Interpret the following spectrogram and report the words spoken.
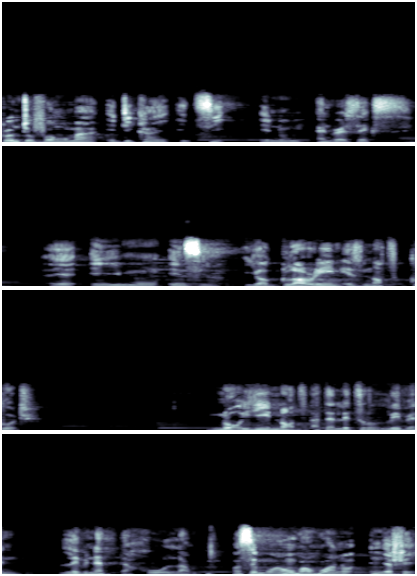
krontofoɔ nwoma a ɛdi kan ɛti enum and verse 6. ɛyɛ ɛyimu nsia Your glorying is not good. Know ye not that a little leaven leaveneth the whole lump? ɔsɛ mo ahohoahoa no nyɛ fɛ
